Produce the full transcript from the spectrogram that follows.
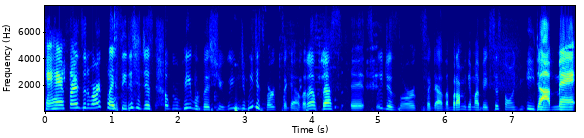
can't have friends in the workplace. See, this is just a group of people, but shoot, we we just work together. That's that's it. We just work together. But I'm gonna get my big sister on you, E. Dot Mac.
